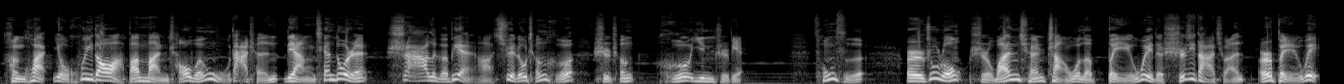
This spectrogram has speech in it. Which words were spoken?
很快又挥刀啊，把满朝文武大臣两千多人杀了个遍啊，血流成河，史称河阴之变。从此，尔朱荣是完全掌握了北魏的实际大权，而北魏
